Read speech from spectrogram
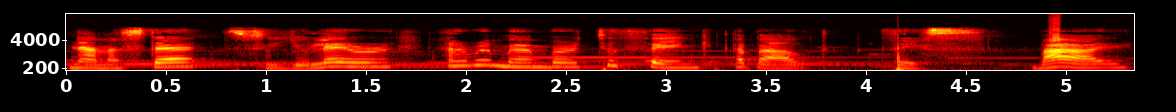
namaste, see you later, and remember to think about this. Bye.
